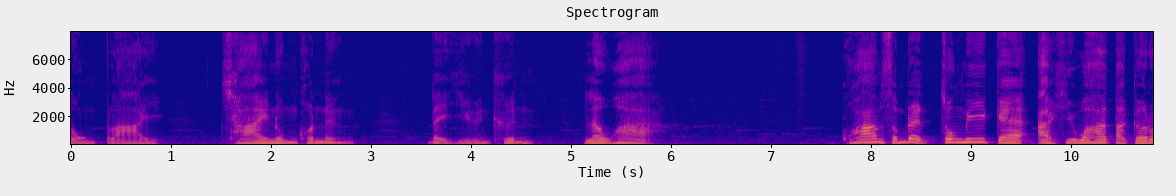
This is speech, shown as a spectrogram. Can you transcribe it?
ลงปลาย ชายหนุ่มคนหนึ่ง ได้ยืนขึ้น แล้วว่า ความสำเร็จจงมีแก่อหิวาตากโร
